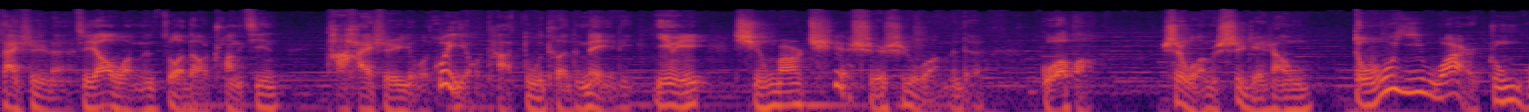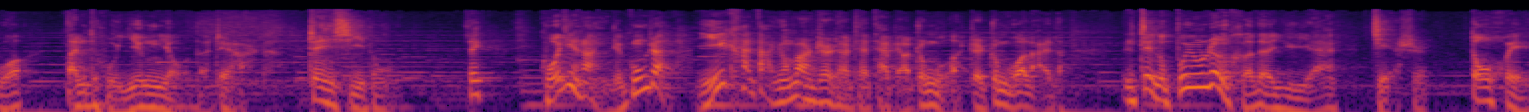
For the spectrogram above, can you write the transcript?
但是呢，只要我们做到创新，它还是有会有它独特的魅力。因为熊猫确实是我们的国宝，是我们世界上独一无二中国。本土应有的这样的珍稀动物，所以国际上已经公认了。一看大熊猫，这这这代表中国，这中国来的，这个不用任何的语言解释，都会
